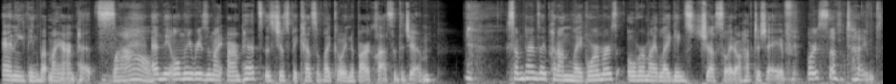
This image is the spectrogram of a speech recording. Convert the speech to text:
anything but my armpits. Wow. And the only reason my armpits is just because of like going to barre class at the gym. Sometimes I put on leg warmers over my leggings just so I don't have to shave. Or sometimes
